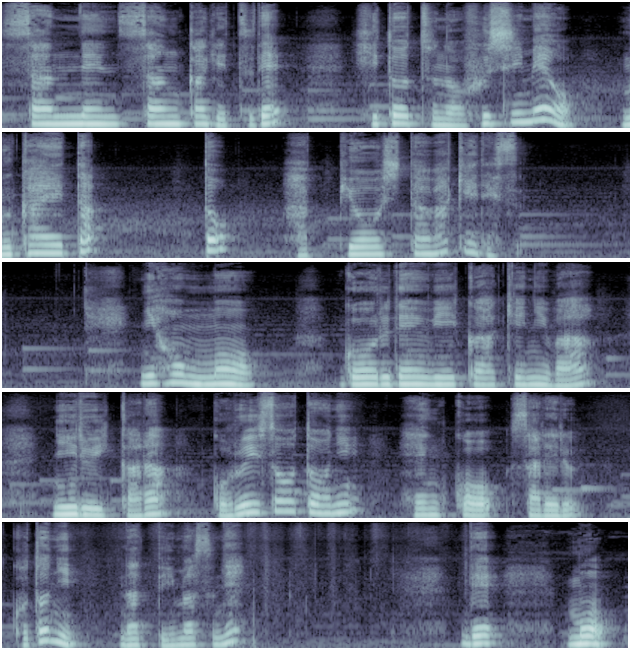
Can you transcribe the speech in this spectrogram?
3年3ヶ月で一つの節目を迎えたと発表したわけです。日本もゴールデンウィーク明けには2類から5類相当に変更されることになっていますね。でもう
